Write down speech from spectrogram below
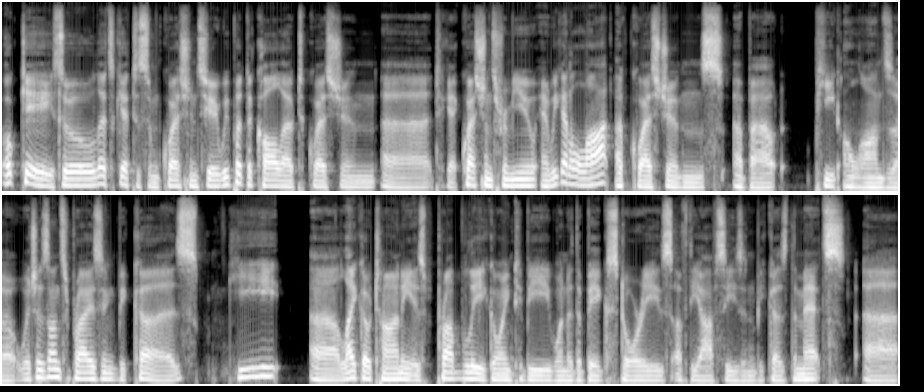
Okay, so let's get to some questions here. We put the call out to question uh, to get questions from you, and we got a lot of questions about Pete Alonso, which is unsurprising because he uh, like Ohtani, is probably going to be one of the big stories of the offseason because the Mets, uh,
